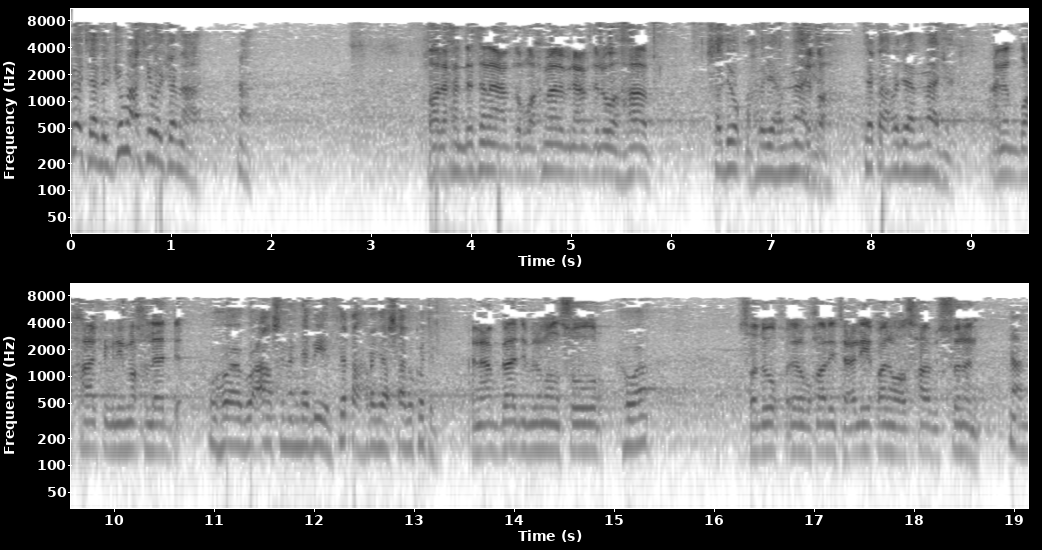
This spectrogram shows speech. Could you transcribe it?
يؤتى بالجمعة والجماعة. نعم. قال حدثنا عبد الرحمن بن عبد الوهاب. صدوق أخرجه مالك ثقة. ثقة أخرج ابن ماجه. عن الضحاك بن مخلد. وهو أبو عاصم النبيل. ثقة أخرج أصحاب الكتب. عن عباد بن منصور. هو؟ صدوق البخاري تعليقا وأصحاب السنن. نعم.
